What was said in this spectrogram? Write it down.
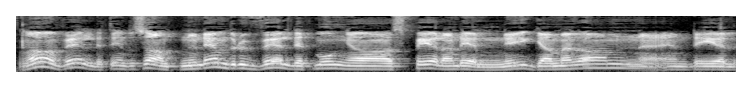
Ja, väldigt intressant. Nu nämnde du väldigt många spelare, en del nygamla namn, en del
